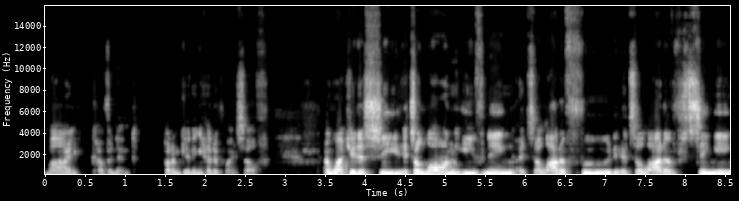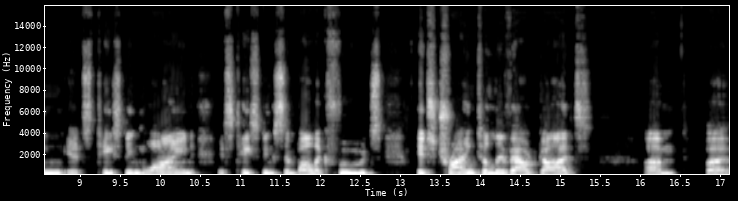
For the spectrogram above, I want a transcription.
my covenant." But I'm getting ahead of myself. I want you to see it's a long evening. It's a lot of food. It's a lot of singing. It's tasting wine. It's tasting symbolic foods. It's trying to live out God's um, uh,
